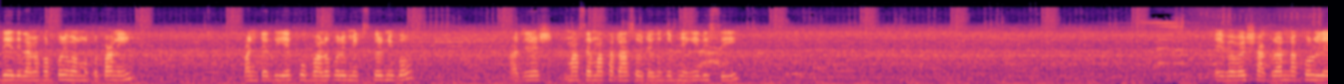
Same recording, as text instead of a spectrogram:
দিয়ে দিলাম এখন পরিমাণ মতো পানি। পানিটা দিয়ে খুব ভালো করে মিক্স করে নিব। আর যে মাছের মাথাটা আছে ওইটা কিন্তু ভেঙে দিছি। এইভাবে শাক রান্না করলে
